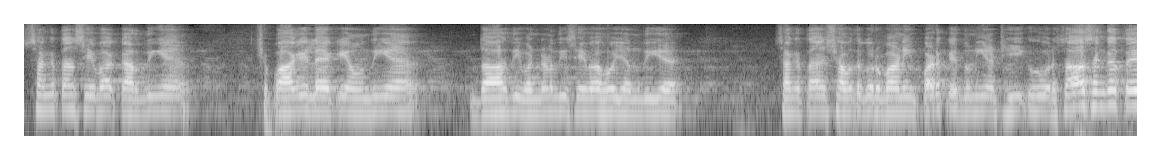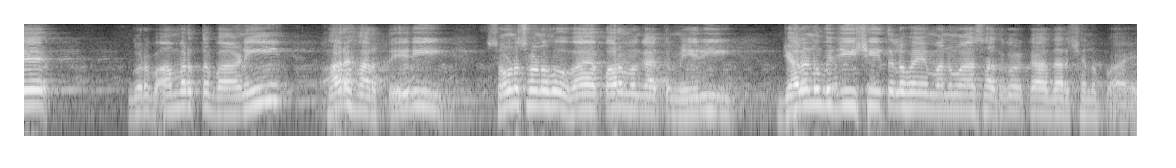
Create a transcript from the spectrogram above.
ਸੰਗਤਾਂ ਸੇਵਾ ਕਰਦੀਆਂ, ਛਪਾ ਕੇ ਲੈ ਕੇ ਆਉਂਦੀਆਂ, ਦਾਸ ਦੀ ਵੰਡਣ ਦੀ ਸੇਵਾ ਹੋ ਜਾਂਦੀ ਹੈ। ਸੰਗਤਾਂ ਸ਼ਬਦ ਗੁਰਬਾਣੀ ਪੜ੍ਹ ਕੇ ਦੁਨੀਆ ਠੀਕ ਹੋ ਰਸਾ ਸੰਗਤ ਗੁਰ ਅੰਮ੍ਰਿਤ ਬਾਣੀ, ਹਰ ਹਰ ਤੇਰੀ, ਸੁਣ ਸੁਣ ਹੋਵੇ ਪਰਮਗਤ ਮੇਰੀ। ਜਲ ਨੂੰ ਬਜੀ ਸ਼ੀਤਲ ਹੋਏ ਮਨਵਾ ਸਤਿਗੁਰ ਕਾ ਦਰਸ਼ਨ ਪਾਏ।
